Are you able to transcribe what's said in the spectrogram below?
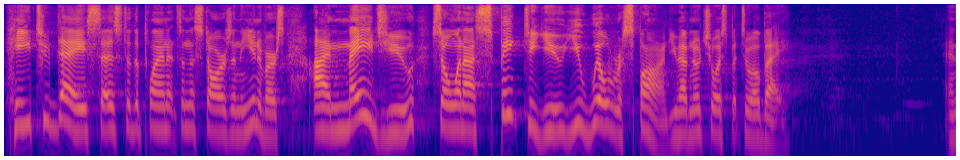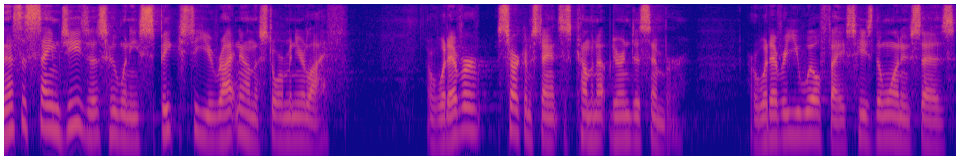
He today says to the planets and the stars in the universe, I made you, so when I speak to you, you will respond. You have no choice but to obey. And that's the same Jesus who, when he speaks to you right now in the storm in your life, or whatever circumstance is coming up during December, or whatever you will face, he's the one who says,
